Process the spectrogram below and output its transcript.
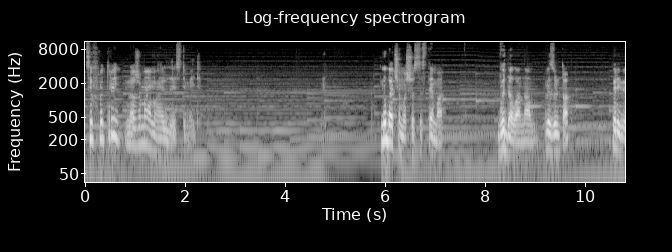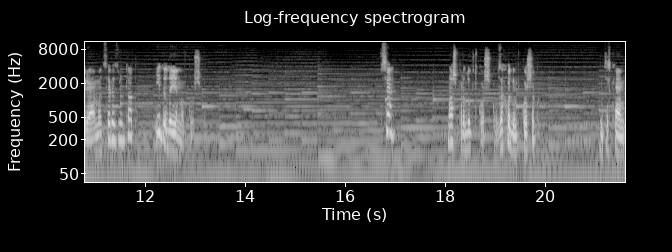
цифру 3 і нажимаємо the Estimate. Ми бачимо, що система видала нам результат. Перевіряємо цей результат і додаємо в кошик. Все. Наш продукт в кошику. Заходимо в кошик, натискаємо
